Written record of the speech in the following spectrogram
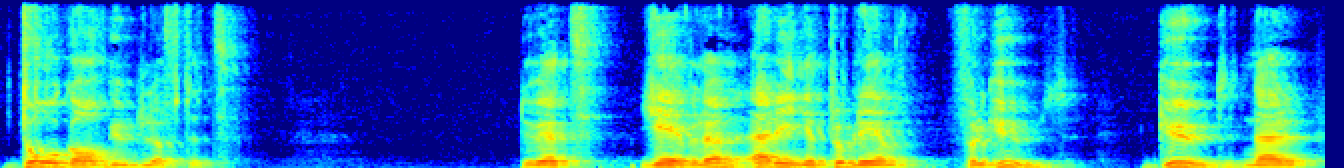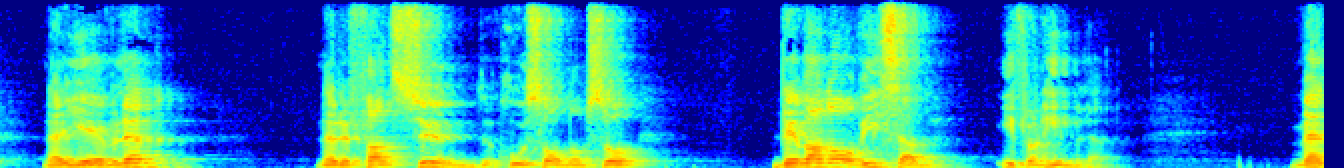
Då gav Gud löftet. Du vet, djävulen är inget problem för Gud. Gud, när, när djävulen, när det fanns synd hos honom så blev han avvisad ifrån himlen. Men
